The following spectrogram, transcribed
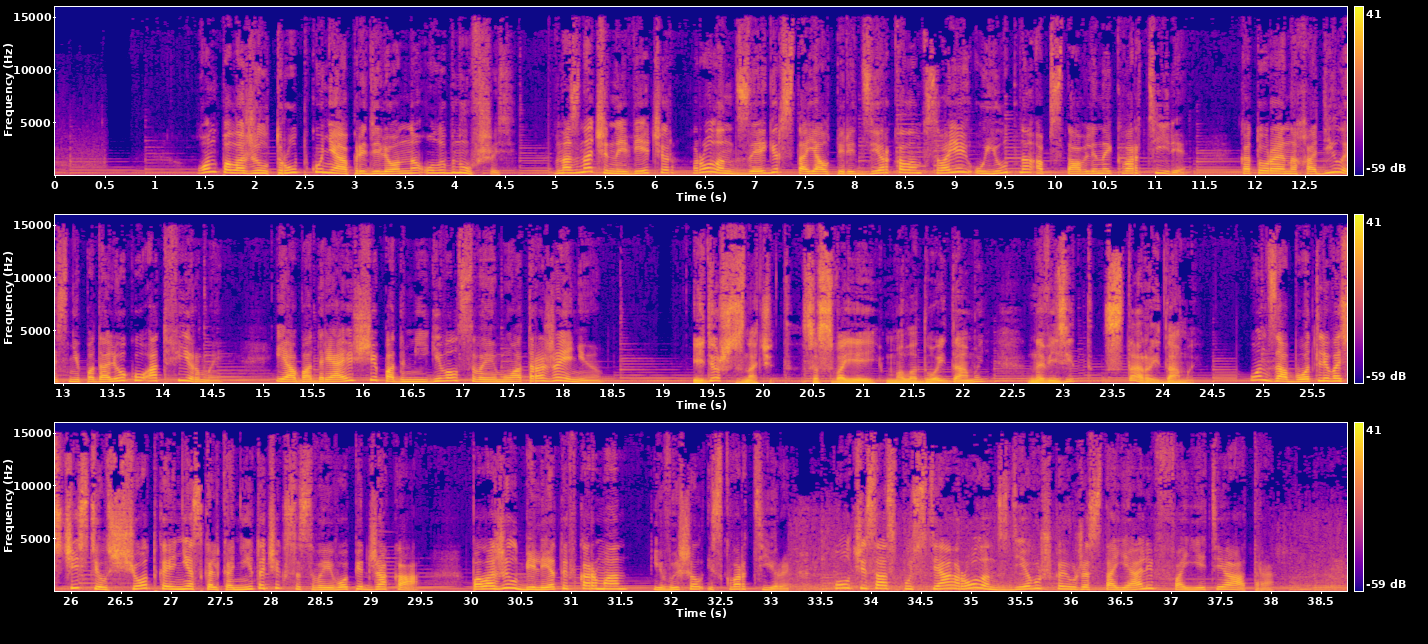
Он положил трубку, неопределенно улыбнувшись. В назначенный вечер Роланд Зегер стоял перед зеркалом в своей уютно обставленной квартире, которая находилась неподалеку от фирмы, и ободряюще подмигивал своему отражению. «Идешь, значит, со своей молодой дамой на визит старой дамы?» Он заботливо счистил щеткой несколько ниточек со своего пиджака, положил билеты в карман и вышел из квартиры. Полчаса спустя Роланд с девушкой уже стояли в фойе театра.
